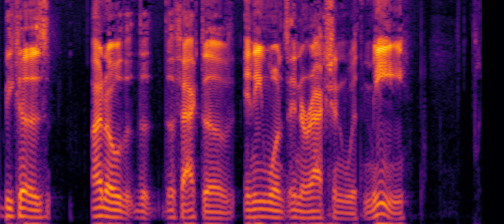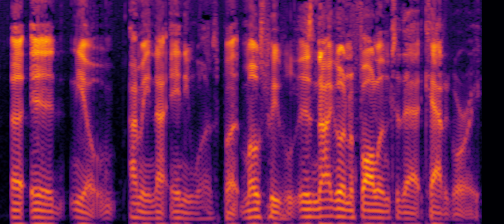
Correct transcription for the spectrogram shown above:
because I know the the fact of anyone's interaction with me, uh, it you know, I mean, not anyone's, but most people is not going to fall into that category.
